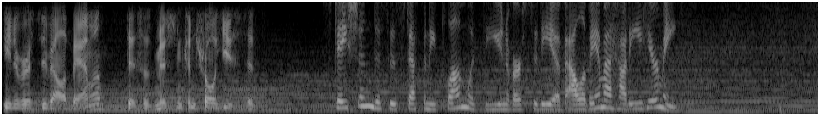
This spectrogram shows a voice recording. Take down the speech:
University of Alabama, this is Mission Control Houston. Station, this is Stephanie Plum with the University of Alabama. How do you hear me?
